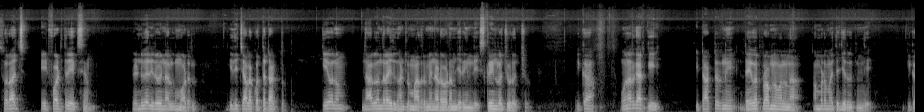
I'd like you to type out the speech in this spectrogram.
Swaraj eight forty three XM రెండు వేల ఇరవై నాలుగు మోడల్. ఇది చాలా కొత్త ట్రాక్టర్ కేవలం నాలుగు వందల ఐదు గంటలు మాత్రమే నడవడం జరిగింది. స్క్రీన్లో చూడొచ్చు. ఇక ఓనర్ గారికి ఈ ట్రాక్టర్ని డ్రైవర్ ప్రాబ్లం వలన అమ్మడం అయితే జరుగుతుంది. ఇక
